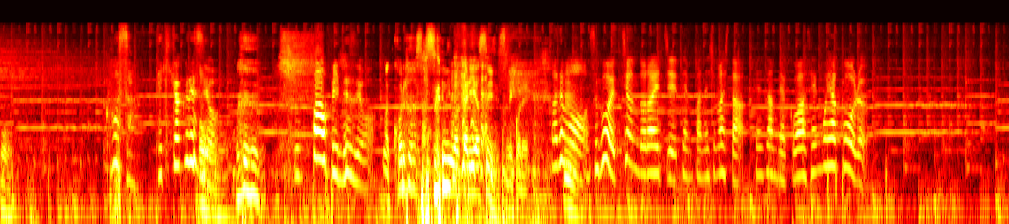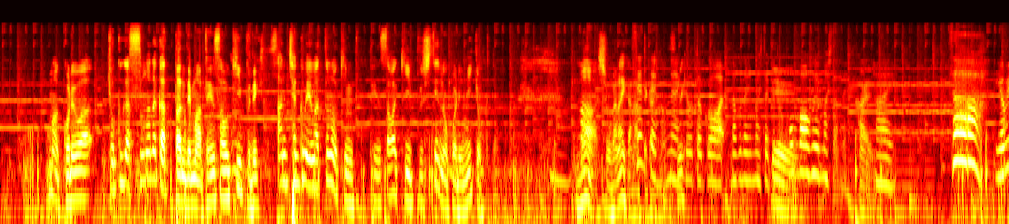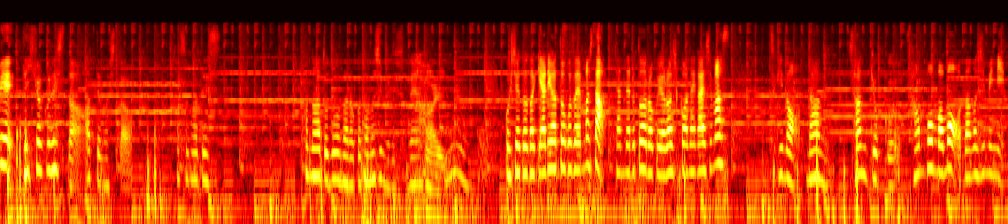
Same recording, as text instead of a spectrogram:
もう。コウさん的確ですよ。おう。ウッパーピンですよ。まあこれはさすがに分かりやすいですね、これ。あでも、すごいチュンドライチテンパネしました。1300は1500オールまあこれは曲が進まなかったんで、まあ点差をキープでき、3着目までの金点差はキープして残り2曲と。まあしょうがないかなって1000点の感じですね。ね供託はなくなりましたけど、ええ。本番は増えましたね。はい。はい。さあ読み的確でした。合ってました。さすがです。この後どうなるか楽しみですね。はい。うん、ご視聴いただきありがとうございました。チャンネル登録よろしくお願いします。次の何3曲3本馬もお楽しみに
